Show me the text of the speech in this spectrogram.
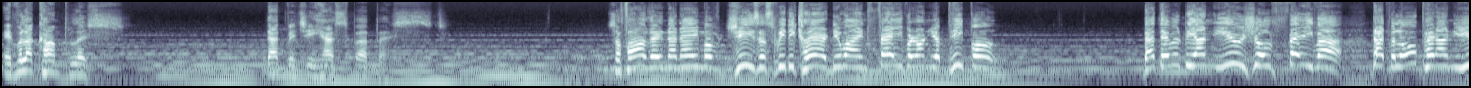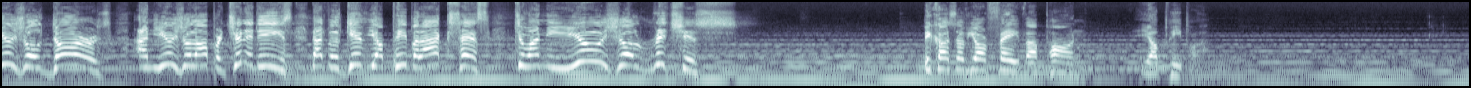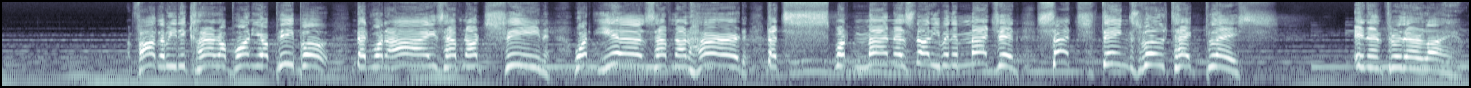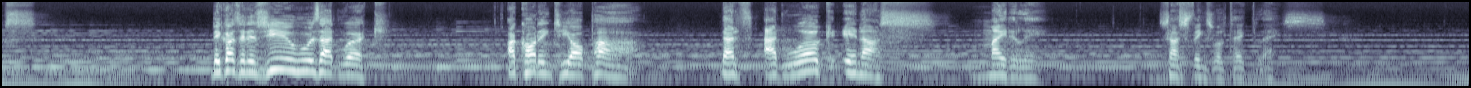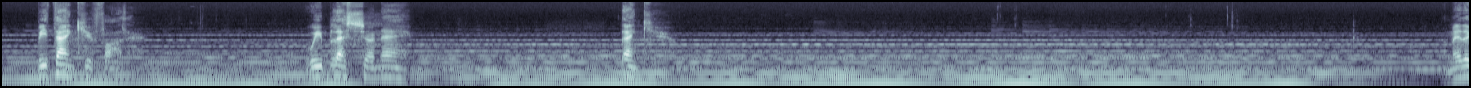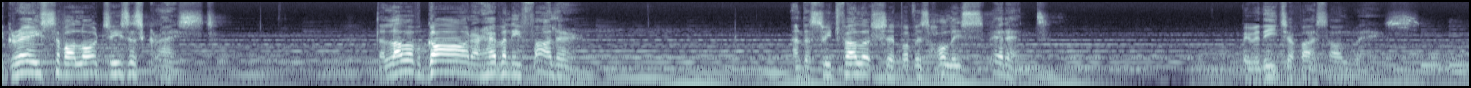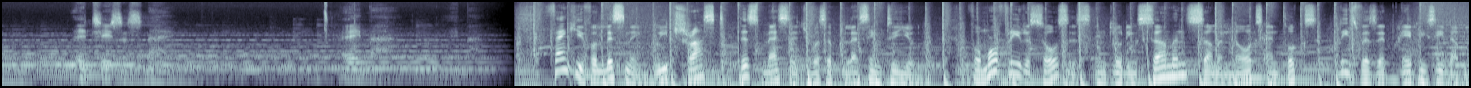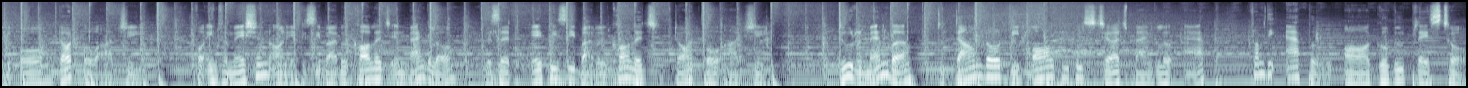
It will accomplish that which He has purposed. So, Father, in the name of Jesus, we declare divine favor on your people. That there will be unusual favor that will open unusual doors, unusual opportunities that will give your people access to unusual riches because of your favor upon your people. Father, we declare upon your people that what eyes have not seen, what ears have not heard, that what man has not even imagined, such things will take place in and through their lives. Because it is you who is at work according to your power that's at work in us mightily, such things will take place. We thank you, Father. We bless your name. Thank you. May the grace of our Lord Jesus Christ, the love of God, our Heavenly Father, and the sweet fellowship of His Holy Spirit be with each of us always. In Jesus' name. Amen. Amen. Thank you for listening. We trust this message was a blessing to you. For more free resources, including sermons, sermon notes, and books, please visit apcwo.org. For information on APC Bible College in Bangalore, visit apcbiblecollege.org. Do remember to download the All People's Church Bangalore app from the Apple or Google Play Store.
